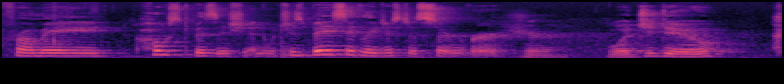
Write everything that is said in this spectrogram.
from a host position, which is basically just a server. sure. What'd you do?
